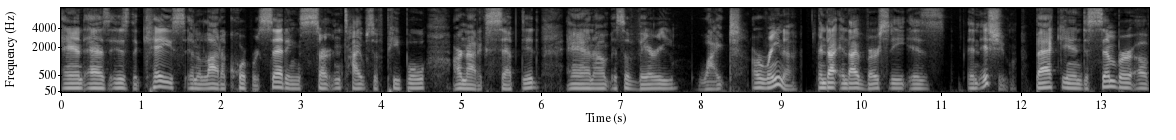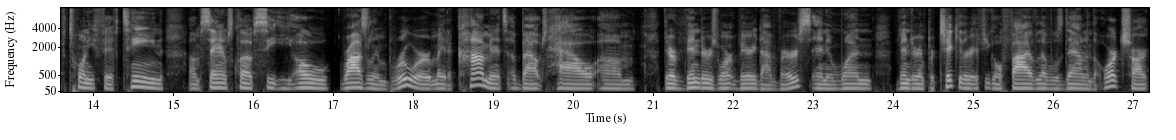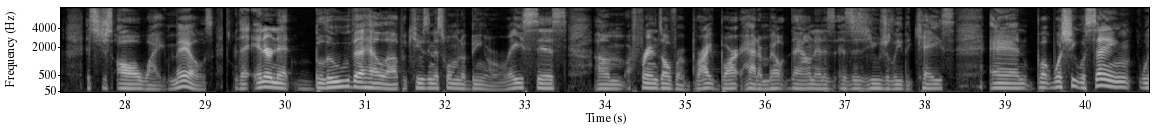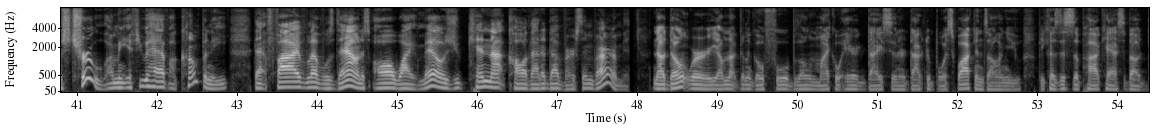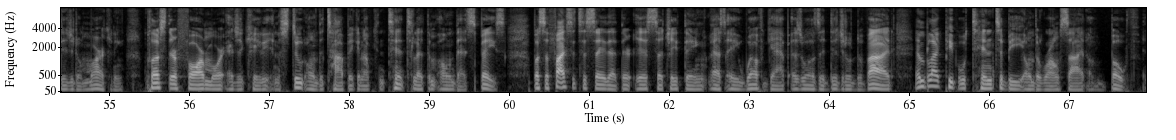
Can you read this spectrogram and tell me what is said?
And as is the case in a lot of corporate settings, certain types of people are not accepted. And um, it's a very white arena. And, and diversity is an issue. Back in December of 2015, um, Sam's Club CEO Rosalind Brewer made a comment about how um, their vendors weren't very diverse. And in one vendor in particular, if you go five levels down in the org chart, it's just all white males. The internet blew the hell up, accusing this woman of being a racist. Um, friends over at Breitbart had a meltdown, as, as is usually the case. And but what she was saying was true. I mean, if you have a company that five levels down is all white males, you cannot call that a diverse environment. Now, don't worry, I'm not going to go full blown Michael Eric Dyson or Dr. Boyce Watkins on you because this is a podcast about digital marketing. Plus, they're far more educated and astute on the topic, and I'm content to let them own that space. But suffice it to say that there is such a thing as a wealth gap as well as a digital divide, and black people tend to be on the wrong side of both.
